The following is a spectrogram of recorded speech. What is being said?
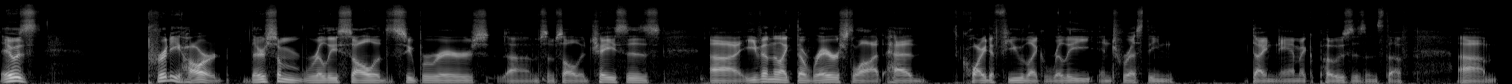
it was pretty hard. There's some really solid super rares, um, some solid chases. Uh, even like the rare slot had quite a few like really interesting dynamic poses and stuff. Um,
